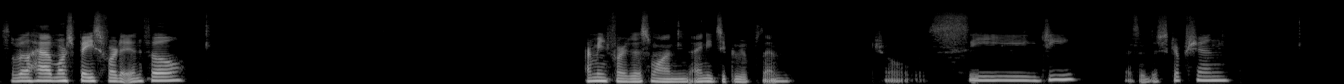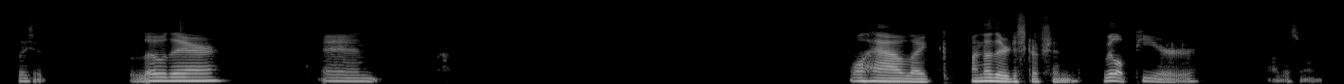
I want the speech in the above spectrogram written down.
So we'll have more space for the info. I mean, for this one, I need to group them. Control C G. That's a description. Place it below there, and we'll have like another description will appear on this one.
